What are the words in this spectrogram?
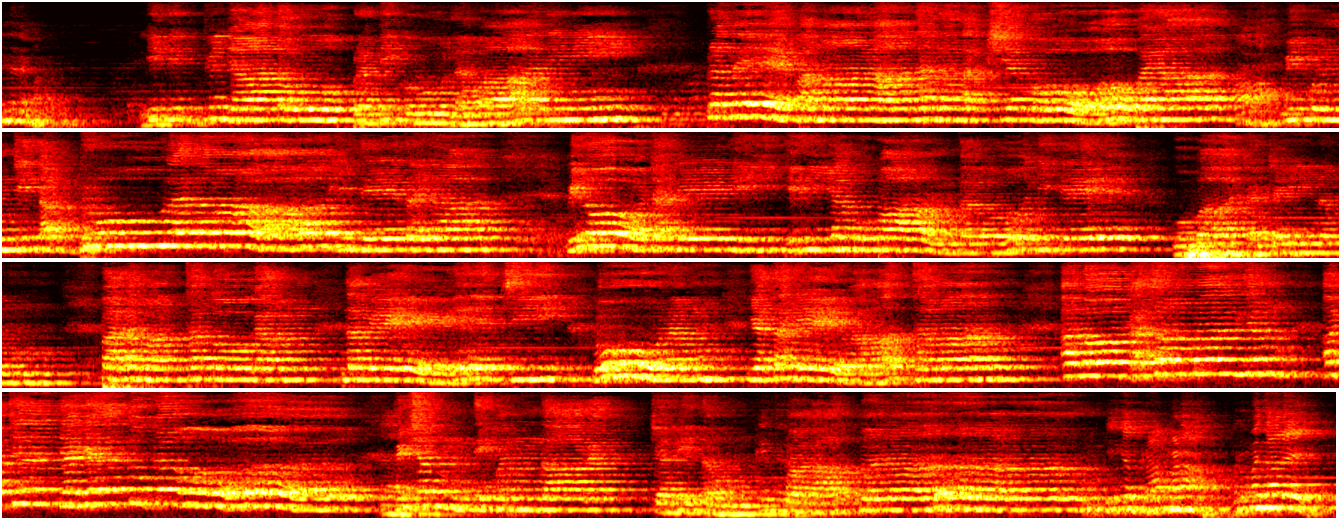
ಎಂದನೇ ಮಾಡ ಇದಿದ್ವಿಜಾತೌ ಪ್ರತಿಕೂಲವಾದಿನಿ ಪ್ರಲೇಪಮಾನಾದರ ಲಕ್ಷ್ಯ ಕೋಪಯ ವಿಕುಂಜಿ ब्राह्मण ब्रह्मचारी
